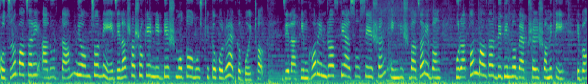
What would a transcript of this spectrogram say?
খুচরো বাজারে আলুর দাম নিয়ন্ত্রণে জেলা শাসকের নির্দেশ মতো অনুষ্ঠিত হলো এক বৈঠক। জেলা হিমঘর ইন্ডাস্ট্রি অ্যাসোসিয়েশন, ইংলিশ বাজার এবং পুরাতন মালদার বিভিন্ন ব্যবসায়ী সমিতি এবং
